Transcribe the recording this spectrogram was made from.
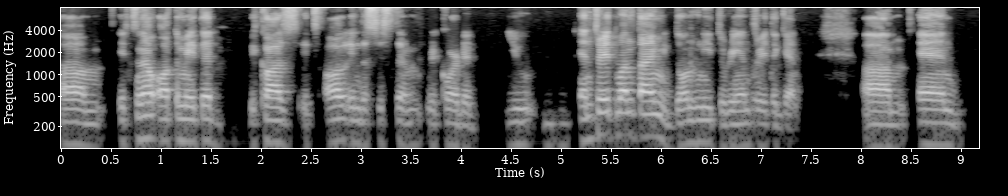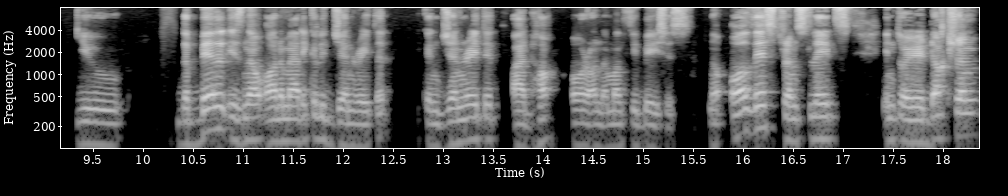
Um, it's now automated because it's all in the system recorded. You enter it one time, you don't need to re-enter it again. Um, and you the bill is now automatically generated. You can generate it ad hoc or on a monthly basis. Now all this translates into a reduction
